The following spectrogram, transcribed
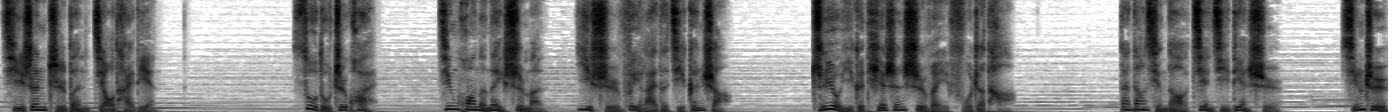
起身直奔交泰殿，速度之快。惊慌的内侍们一时未来得及跟上，只有一个贴身侍卫扶着他。但当行到建极殿时，行至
